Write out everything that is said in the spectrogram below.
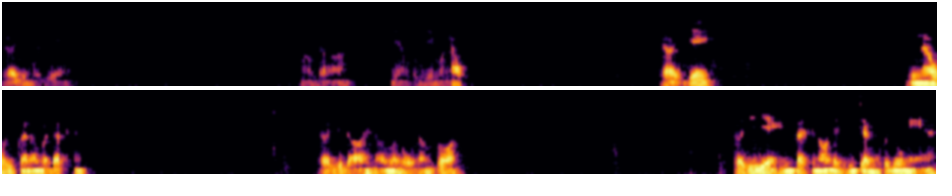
Rồi dây màu vàng. Màu đỏ. Và cùng dây màu nâu. Rồi dây. Dây nâu chúng ta nấu vào đất ha rồi dây đỏ thì nó là nguồn 5V rồi dây vàng thì chúng ta sẽ nói vào những chân có dấu ngã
